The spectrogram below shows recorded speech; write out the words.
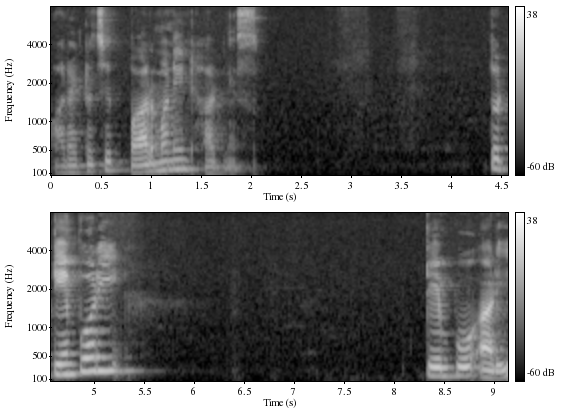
আর একটা হচ্ছে পারমানেন্ট হার্ডনেস তো টেম্পোরারি টেম্পোরারি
